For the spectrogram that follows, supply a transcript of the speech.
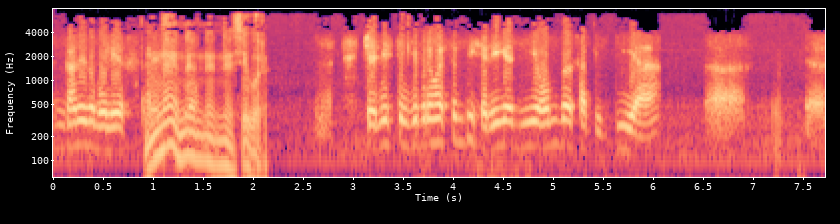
είναι κάτι το πολύ ευχαριστώ. Ναι, ναι, ναι, ναι, σίγουρα. Και εμείς στην Κύπρο είμαστε τυχεροί γιατί όντως απικία ε,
